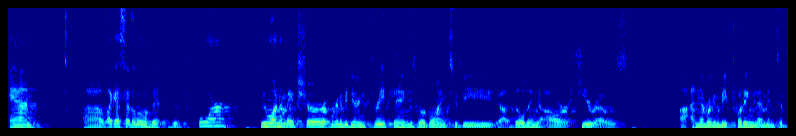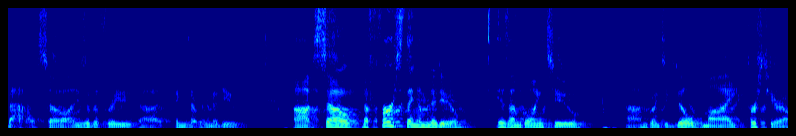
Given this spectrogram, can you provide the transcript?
And uh, like I said a little bit before, we want to make sure we're going to be doing three things. We're going to be uh, building our heroes. Uh, and then we're going to be putting them into battle. So uh, these are the three uh, things that we're going to do. Uh, so the first thing I'm going to do is I'm going to uh, I'm going to build my first hero,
